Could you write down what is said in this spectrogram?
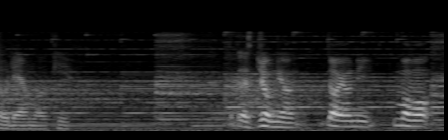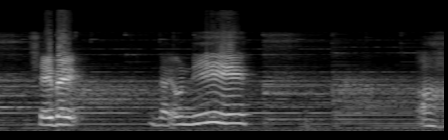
So damn lucky. Look at this Jeongyeon, Nayeon, Momo, Shebe, Nayeon. Ah,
